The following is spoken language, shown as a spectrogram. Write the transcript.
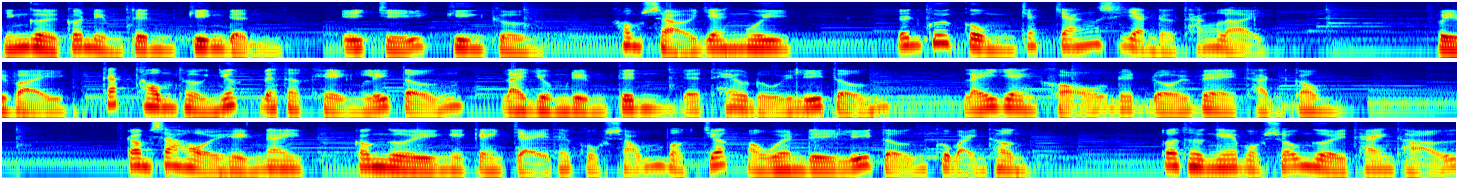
Những người có niềm tin kiên định, Ý chí kiên cường, Không sợ gian nguy, Đến cuối cùng chắc chắn sẽ giành được thắng lợi. Vì vậy, cách thông thường nhất để thực hiện lý tưởng Là dùng niềm tin để theo đuổi lý tưởng, Lấy gian khổ để đổi về thành công trong xã hội hiện nay, con người ngày càng chạy theo cuộc sống vật chất mà quên đi lý tưởng của bản thân. Tôi thường nghe một số người than thở,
